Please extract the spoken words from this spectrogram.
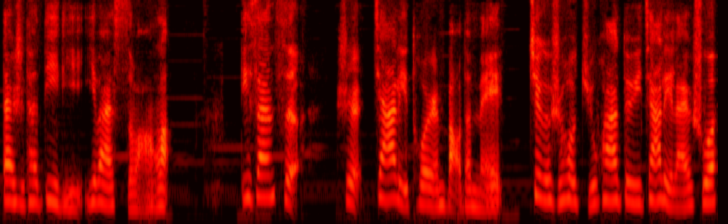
但是他弟弟意外死亡了。第三次是家里托人保的媒，这个时候菊花对于家里来说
